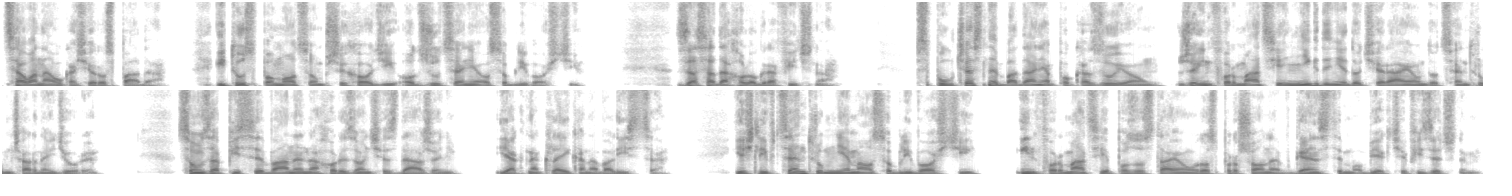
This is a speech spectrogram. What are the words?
Cała nauka się rozpada i tu z pomocą przychodzi odrzucenie osobliwości. Zasada holograficzna. Współczesne badania pokazują, że informacje nigdy nie docierają do centrum czarnej dziury. Są zapisywane na horyzoncie zdarzeń, jak naklejka na walizce. Jeśli w centrum nie ma osobliwości, informacje pozostają rozproszone w gęstym obiekcie fizycznym.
